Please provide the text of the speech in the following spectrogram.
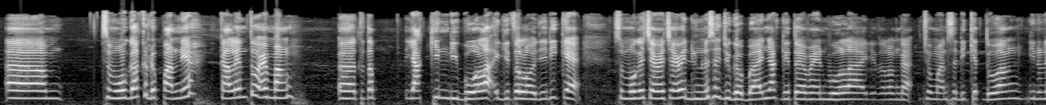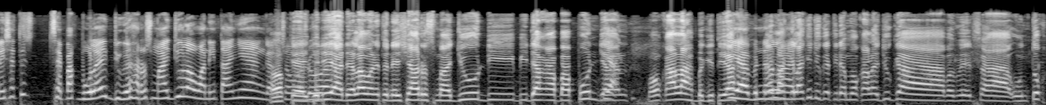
em, semoga ke depannya kalian tuh emang eh, tetap yakin di bola gitu loh. Jadi kayak semoga cewek-cewek di Indonesia juga banyak gitu yang main bola gitu loh, nggak cuman sedikit doang. Indonesia tuh sepak bola juga harus maju lah wanitanya, nggak Oke, jadi doang. adalah wanita Indonesia harus maju di bidang apa pun, Ya. jangan mau kalah begitu ya. Iya, bener laki-laki juga tidak mau kalah juga, pemirsa, untuk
